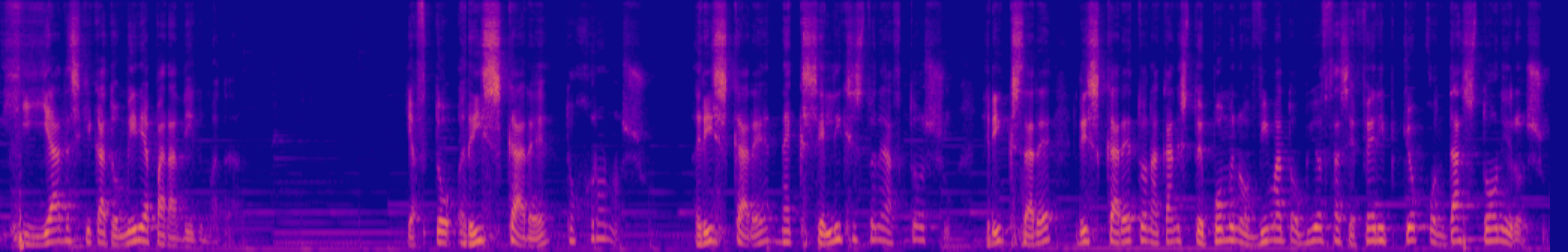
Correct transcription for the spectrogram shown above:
χιλιάδες και εκατομμύρια παραδείγματα. Γι' αυτό ρίσκαρε το χρόνο σου. Ρίσκαρε να εξελίξεις τον εαυτό σου. Ρίσκαρε, ρίσκαρε το να κάνεις το επόμενο βήμα το οποίο θα σε φέρει πιο κοντά στο όνειρο σου.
